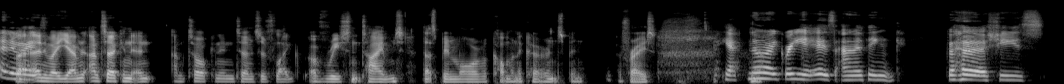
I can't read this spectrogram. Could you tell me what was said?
Anyways, But anyway, yeah, I'm, I'm talking and I'm talking in terms of like of recent times. That's been more of a common occurrence, been a phrase. yeah, no, I agree, it is. And I think for her, she's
